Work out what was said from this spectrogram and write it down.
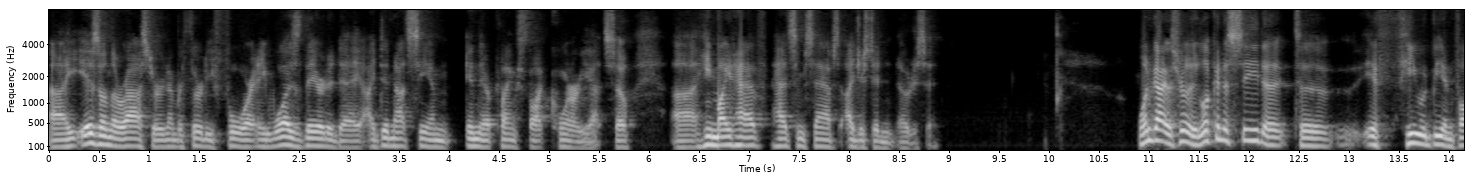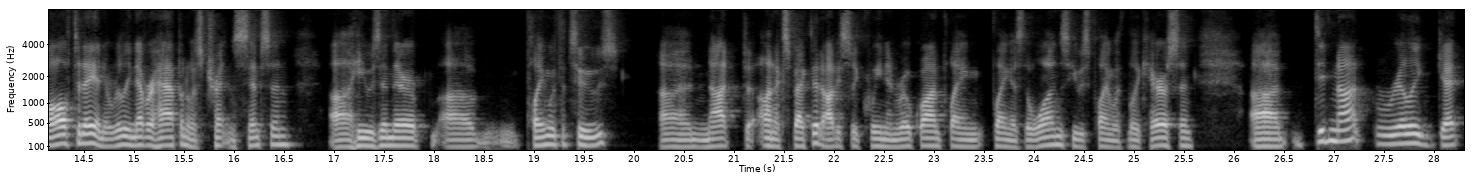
Uh, he is on the roster, number 34, and he was there today. I did not see him in there playing slot corner yet. So uh, he might have had some snaps. I just didn't notice it. One guy I was really looking to see to, to if he would be involved today, and it really never happened, was Trenton Simpson. Uh, he was in there uh, playing with the twos, uh, not unexpected. Obviously, Queen and Roquan playing playing as the ones. He was playing with Malik Harrison. Uh, did not really get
